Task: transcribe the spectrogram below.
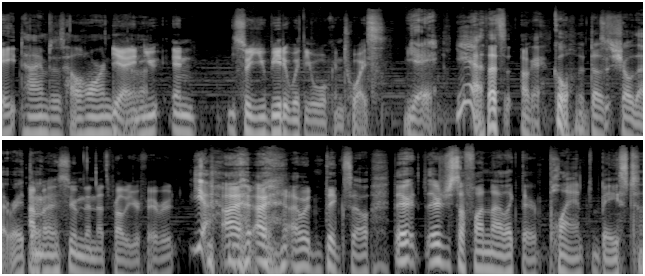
eight times as Hellhorn. Yeah, and you and so you beat it with the Awoken twice. yeah, yeah. That's okay. Cool. It does show that right there. I'm gonna assume then that's probably your favorite. yeah, I, I I would think so. They're they're just a fun. I like their plant based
